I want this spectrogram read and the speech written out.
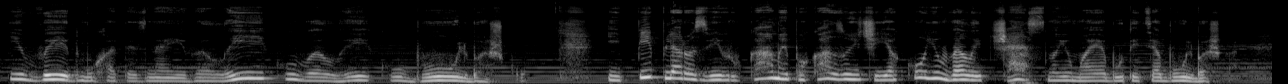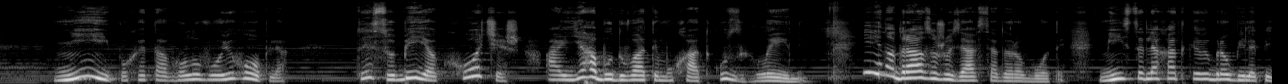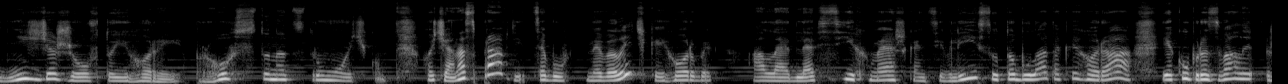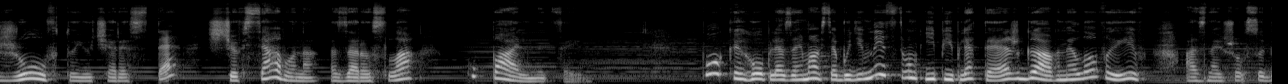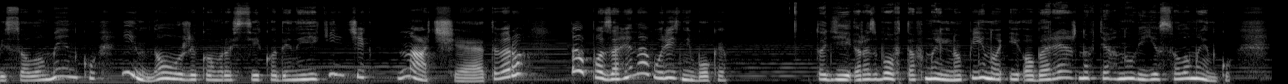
і видмухати з неї велику велику бульбашку. І піпля розвів руками, показуючи, якою величезною має бути ця бульбашка. Ні, похитав головою гопля. Ти собі як хочеш, а я будуватиму хатку з глини. І він одразу ж узявся до роботи. Місце для хатки вибрав біля підніжжя жовтої гори, просто над струмочком. Хоча насправді це був невеличкий горбик. Але для всіх мешканців лісу то була таки гора, яку прозвали жовтою через те, що вся вона заросла купальницею. Поки гопля займався будівництвом, і піпля теж гав не ловив, а знайшов собі соломинку і ножиком розсік один її кінчик на четверо та позагинав у різні боки. Тоді розбовтав мильну піну і обережно втягнув її в соломинку.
